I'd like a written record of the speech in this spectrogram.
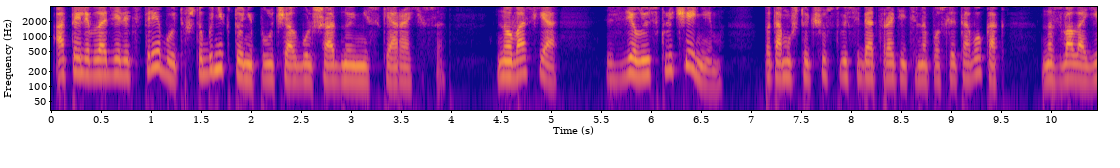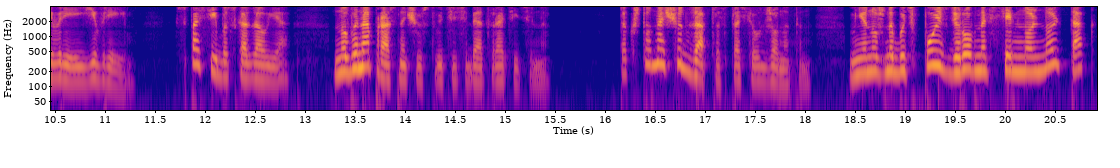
отель владелец требует, чтобы никто не получал больше одной миски арахиса. Но вас я сделаю исключением, потому что чувствую себя отвратительно после того, как назвала еврея евреем. «Спасибо», — сказал я, — «но вы напрасно чувствуете себя отвратительно». «Так что насчет завтра?» — спросил Джонатан. «Мне нужно быть в поезде ровно в 7.00, так?»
